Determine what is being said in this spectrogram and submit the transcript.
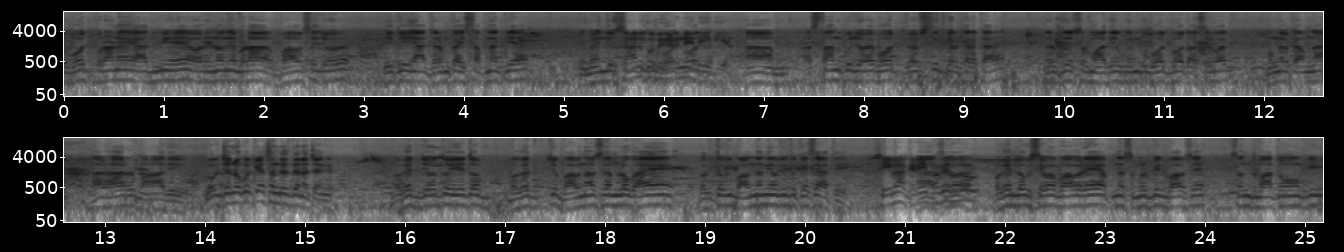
तो बहुत पुराने आदमी है और इन्होंने बड़ा भाव से जो है देखिए यहाँ धर्म का स्थापना किया। है कि महेंद्र सिंह स्थान को बिगड़ने नहीं दिया। हाँ स्थान को जो है बहुत व्यवस्थित करके रखा है। नर्मदेश्वर महादेव को इनको बहुत बहुत आशीर्वाद मंगल कामना हर हर महादेव। भक्तजनों को क्या संदेश देना चाहेंगे? भगत जो तो ये तो भगत जो भावना से हम लोग आए हैं भक्तों की भावना नहीं होती तो कैसे आते? सेवा करें हाँ, भगत लोग। भगत लोग सेवा भाव रहे अपने समर्पित भाव से संत महात्माओं की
